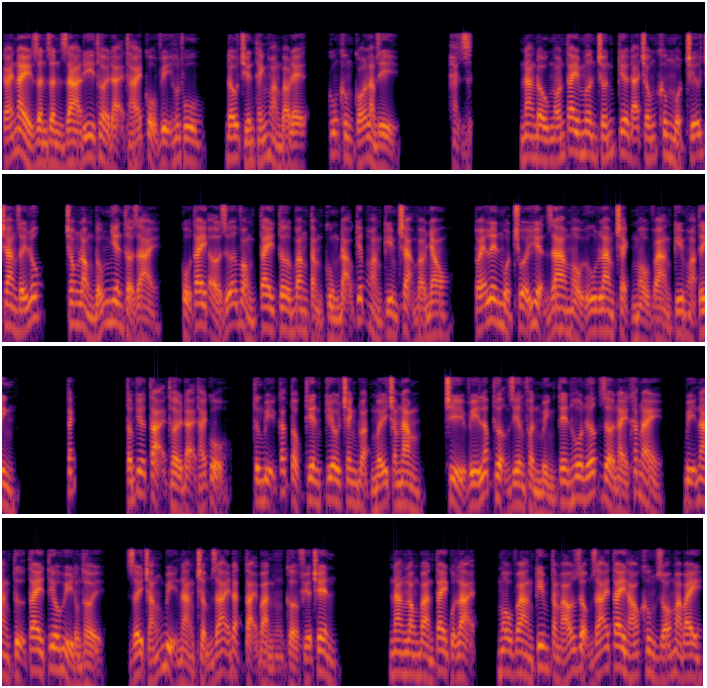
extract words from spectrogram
Cái này dần dần già đi thời đại thái cổ vị hôn phu đâu chiến thánh hoàng bảo đệ, cũng không có làm gì. Nàng đầu ngón tay mơn trớn kia đã chống không một chữ trang giấy lúc trong lòng đống nhiên thở dài, cổ tay ở giữa vòng tay tơ băng tầm cùng đạo kiếp hoàng kim chạm vào nhau t ó é lên một chuỗi hiện ra màu u lam trạch màu vàng kim hỏa tinh. Tách. tấm kia tại thời đại thái cổ, từng bị các tộc thiên kiêu tranh đoạt mấy trăm năm, chỉ vì lấp thượng riêng phần mình tên hôn ước giờ này khắc này, bị nàng tự tay tiêu hủy đồng thời, giấy trắng bị nàng chậm rãi đặt tại bàn cờ phía trên. Nàng lòng bàn tay cuộn lại, màu vàng kim tầm áo rộng rãi tay áo không gió mà bay,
